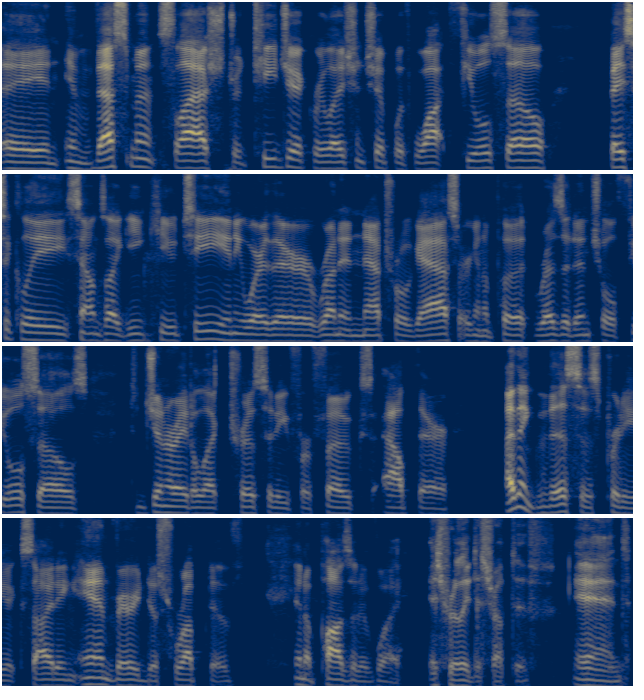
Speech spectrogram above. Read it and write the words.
an investment slash strategic relationship with Watt Fuel Cell. Basically, sounds like EQT anywhere they're running natural gas are going to put residential fuel cells to generate electricity for folks out there. I think this is pretty exciting and very disruptive in a positive way. it's really disruptive. And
